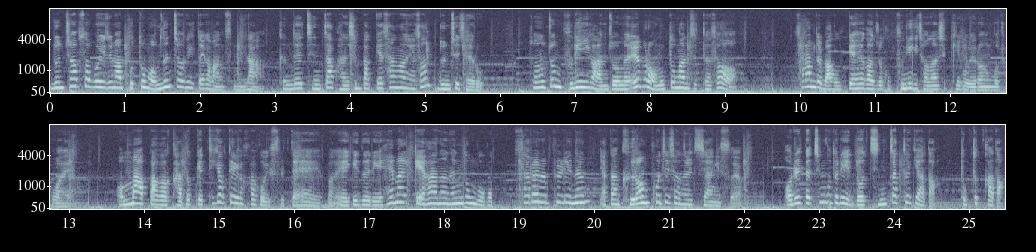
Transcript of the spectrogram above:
눈치 없어 보이지만 보통 없는 척일 때가 많습니다. 근데 진짜 관심 받게 상황에선 눈치 제로. 저는 좀 분위기가 안 좋으면 일부러 엉뚱한 짓 해서 사람들 막 웃게 해가지고 분위기 전환시키고 이러는 거 좋아해요. 엄마 아빠가 가볍게 티격태격하고 있을 때 막 애기들이 해맑게 하는 행동 보고 사르르 풀리는 약간 그런 포지션을 지향했어요. 어릴 때 친구들이 너 진짜 특이하다, 독특하다,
